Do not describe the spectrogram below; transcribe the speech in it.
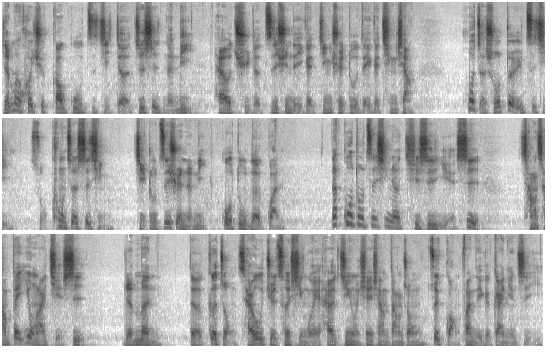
人们会去高估自己的知识能力，还有取得资讯的一个精确度的一个倾向，或者说对于自己所控制的事情解读资讯能力过度乐观。那过度自信呢，其实也是。常常被用来解释人们的各种财务决策行为，还有金融现象当中最广泛的一个概念之一。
